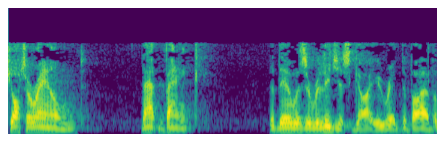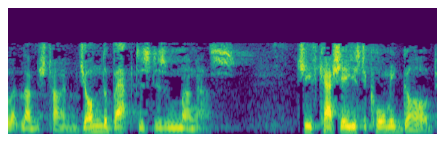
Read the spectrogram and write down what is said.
shot around that bank that there was a religious guy who read the Bible at lunchtime. John the Baptist is among us chief cashier used to call me God.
